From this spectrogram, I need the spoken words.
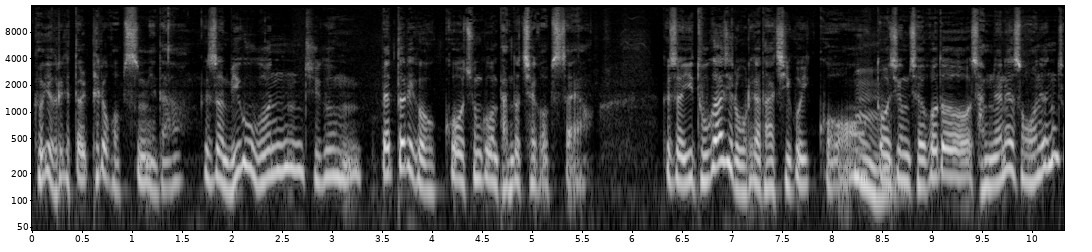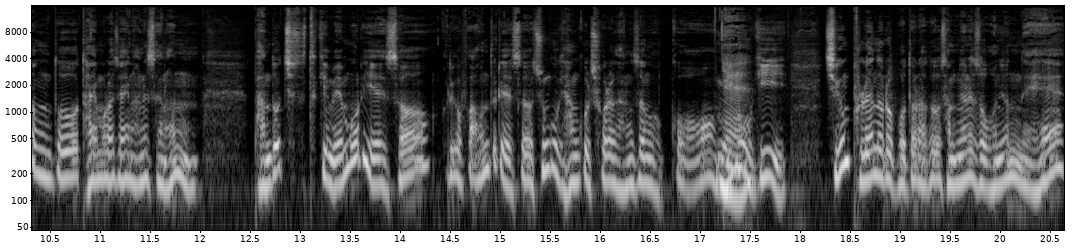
그게 그렇게 떨 필요가 없습니다. 그래서 미국은 지금 배터리가 없고 중국은 반도체가 없어요. 그래서 이 두 가지를 우리가 다 지고 있고 음. 또 지금 적어도 3년에서 5년 정도 타이머라자인 안에서는 반도체 특히 메모리에서 그리고 파운드리에서 중국이 한국을 초월할 가능성 없고 예. 미국이 예. 지금 플랜으로 보더라도 3년에서 5년 내에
